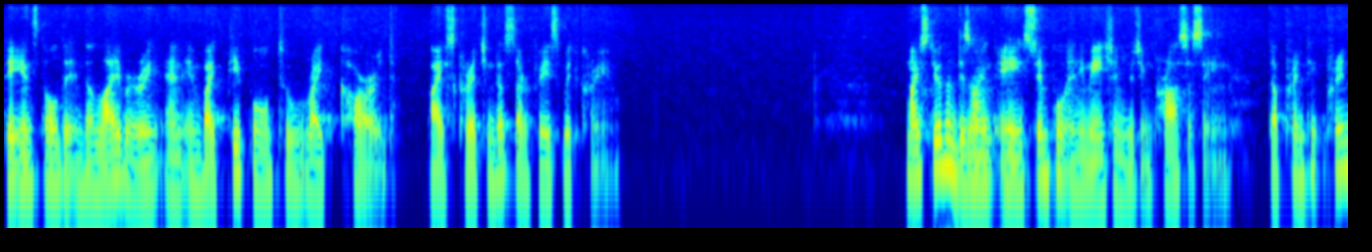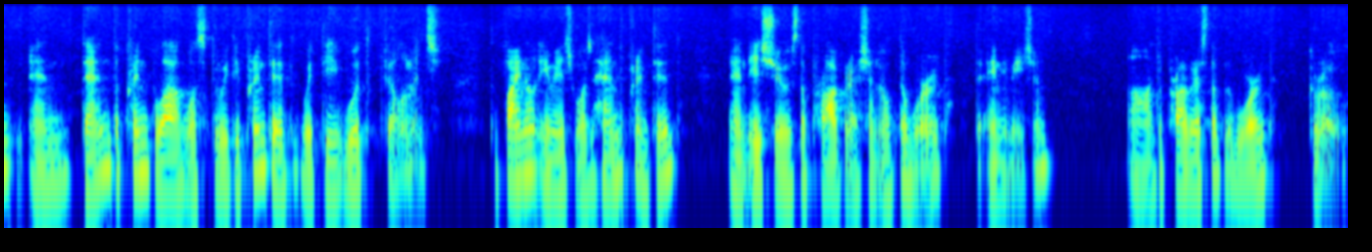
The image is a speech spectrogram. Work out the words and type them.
They installed it in the library and invite people to write card by scratching the surface with crayon. My student designed a simple animation using processing. The printing print and then the print block was 3D printed with the wood filament. The final image was hand printed and it shows the progression of the word, the animation, uh, the progress of the word grow.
